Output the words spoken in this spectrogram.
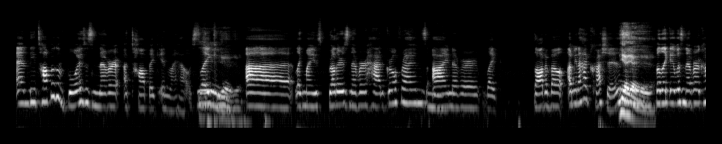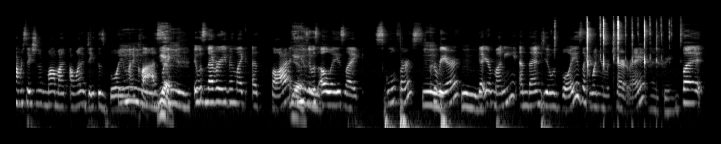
and the topic of boys was never a topic in my house. Like Mm. yeah, yeah. uh like my brothers never had girlfriends Mm. i never like thought about i mean i had crushes Yeah, yeah, yeah, yeah. but like it was never a conversation of mom i, I want to date this boy in my Mm. class Yeah. like Mm. it was never even like a thought Yeah. because it was always like school first Mm. career Mm. get your money and then deal with boys like when you're mature right I agree. but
